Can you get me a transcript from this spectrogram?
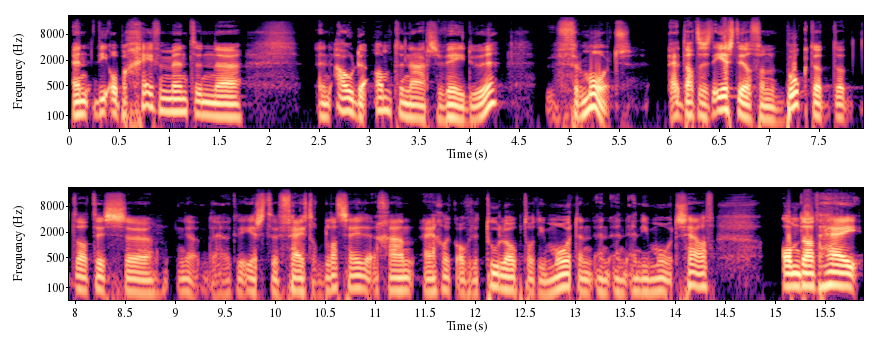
En die op een gegeven moment een, een oude ambtenaarsweduwe vermoordt. dat is het eerste deel van het boek. Dat, dat, dat is, ja, eigenlijk de eerste 50 bladzijden gaan eigenlijk over de toeloop tot die moord en, en, en die moord zelf. Omdat hij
